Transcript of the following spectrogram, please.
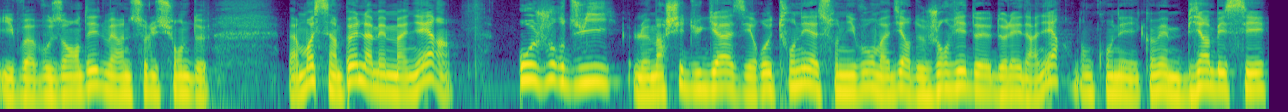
il va, vous orienter vers une solution 2. Ben moi, c'est un peu de la même manière. Aujourd'hui, le marché du gaz est retourné à son niveau, on va dire, de janvier de, l'année dernière. Donc, on est quand même bien baissé.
